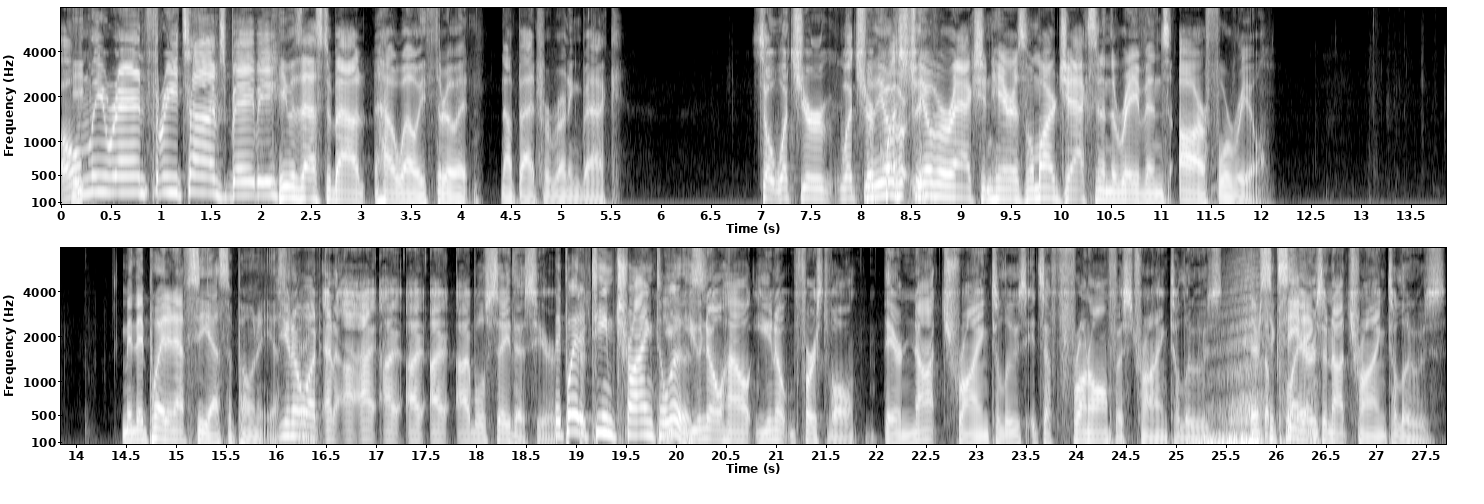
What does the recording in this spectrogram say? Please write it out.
Only ran three times, baby. He was asked about how well he threw it. Not bad for running back. So what's your what's So your the, over, the overreaction here is Lamar Jackson and the Ravens are for real. I mean, they played an FCS opponent yesterday. you know what? And I I, I I I will say this here. They played a team trying to you, lose. You know how you know. First of all, they're not trying to lose. It's a front office trying to lose. They're the succeeding. players are not trying to lose.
